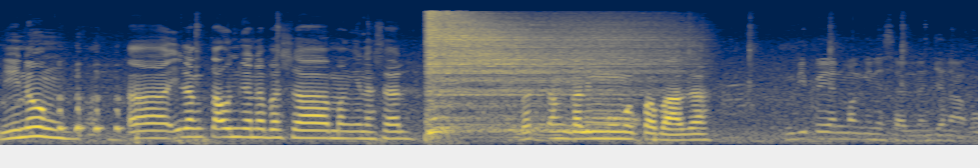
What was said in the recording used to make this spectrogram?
Ninong, ah, ilang taon ka na ba sa Mang Inasal? Ba't ang galing mo magpabaga? Hindi pa yan mang inasal, nandyan ako.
